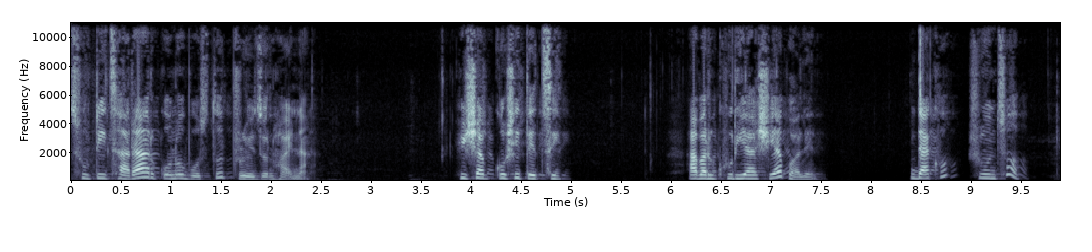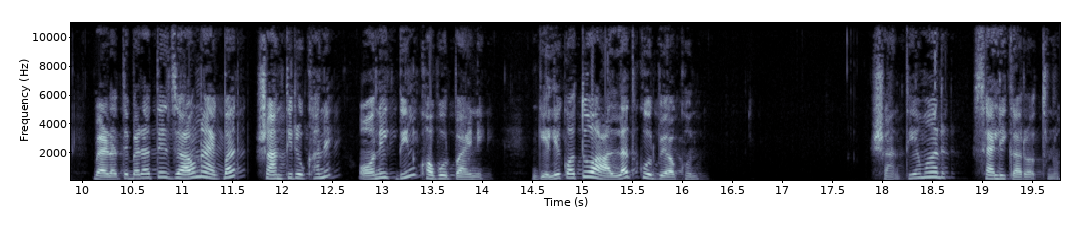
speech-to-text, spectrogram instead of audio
ছুটি ছাড়া আর কোনো বস্তুর প্রয়োজন হয় না। হিসাব কষিতেছি। আবার ঘুরিয়ে আসিয়া বলেন, দেখো, শুনছ? বেড়াতে বেড়াতে যাও না একবার? শান্তির ওখানে অনেক দিন খবর পাইনি। গেলে কত আহ্লাদ করবে এখন। শান্তি আমার শালিকা রত্ন।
